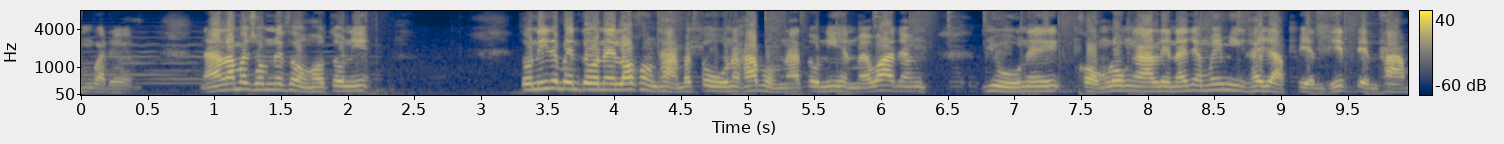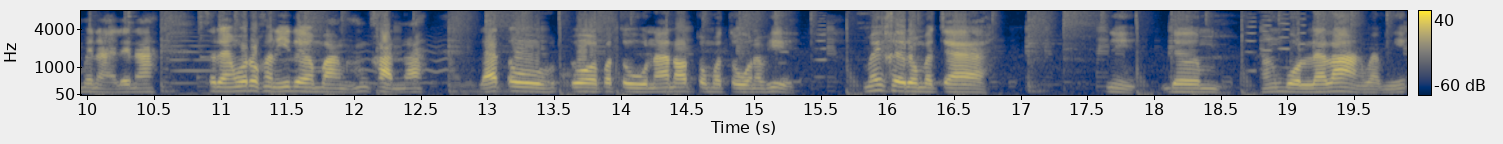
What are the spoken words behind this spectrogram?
มกว่าเดิมนะแล้วมาชมในส่วนของตัวนี้ ตัวนี้จะเป็นตัวในล็อกของฐานประตูนะครับผมนะ ตัวนี้เห็นไหมว่ายังอยู่ในของโรงงานเลยนะ ยังไม่มีขยับเปลี่ยนทิศเปลี่ยนทางไปไหนเลยนะ แสดงว่ารถคันนี้เดิมวางทั้งคันนะ และตัวตัวประตูนะน็อตตรงประตูนะพี่ ไม่เคยโดนประแจ นี่เดิมทั้งบนและล่างแบบนี้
